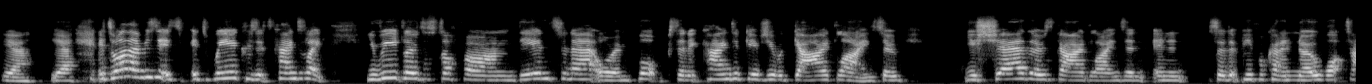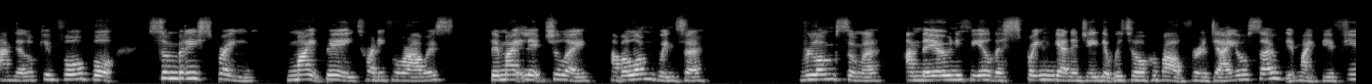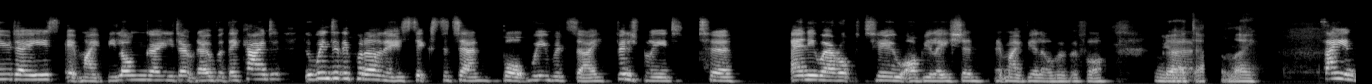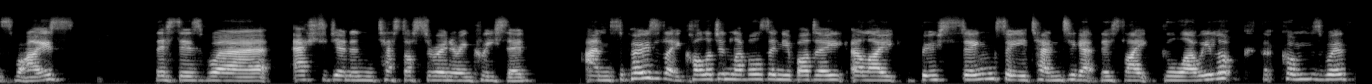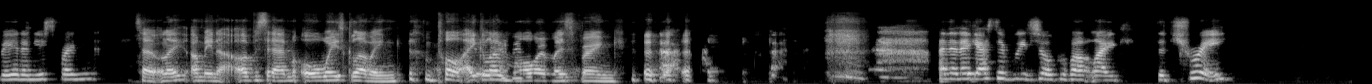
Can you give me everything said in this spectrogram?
Yeah, yeah. It's one of them, isn't it? It's it's weird because it's kind of like you read loads of stuff on the internet or in books, and it kind of gives you a guideline. So you share those guidelines in in so that people kind of know what time they're looking for. But somebody's spring might be 24 hours. They might literally have a long winter, long summer, and they only feel this spring energy that we talk about for a day or so. It might be a few days, it might be longer, you don't know, but they kind of the window they put on is six to ten. But we would say finish bleed to anywhere up to ovulation. It might be a little bit before. Yeah, Uh, definitely. Science wise, this is where estrogen and testosterone are increasing. And supposedly collagen levels in your body are like boosting. So you tend to get this like glowy look that comes with being in your spring. Totally. I mean, obviously, I'm always glowing, but I glow more in my spring. And then I guess if we talk about like the tree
